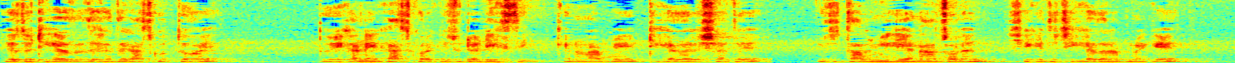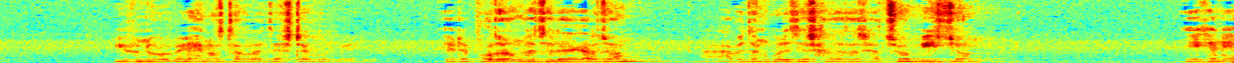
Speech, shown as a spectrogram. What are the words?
যেহেতু ঠিকাদারদের সাথে কাজ করতে হয়, তো এখানে কাজ করা কিছুটা রিক্সি কেননা আপনি ঠিকাদারের সাথে যদি তাল মিলিয়ে না চলেন, সেক্ষেত্রে ঠিকাদার আপনাকে বিভিন্নভাবে হেনস্থা করার চেষ্টা করবে। এটা পদসংখ্যা ছিল এগারো জন, আবেদন করেছে সাত হাজার সাতশো বিশ জন। এখানে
